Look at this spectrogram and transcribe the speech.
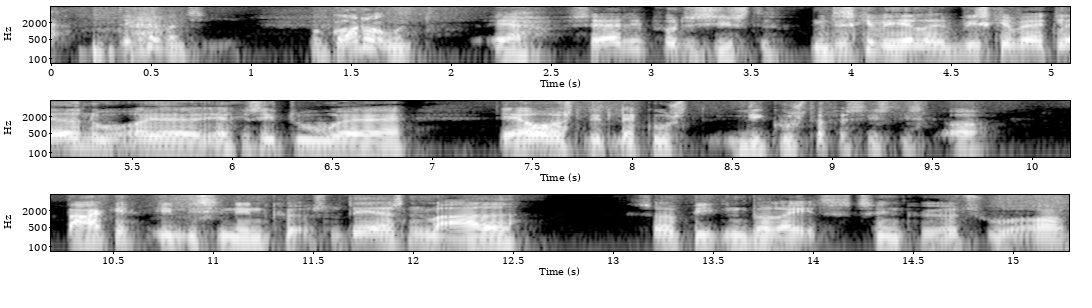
ja, det kan man sige. På godt og ondt. Ja, særligt på det sidste. Men det skal vi heller Vi skal være glade nu, og jeg, jeg kan se, at du er... Det er jo også lidt lagust, ligustafascistisk at bakke ind i sin indkørsel. Det er sådan meget... Så er bilen beredt til en køretur. Og,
